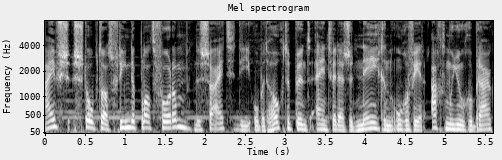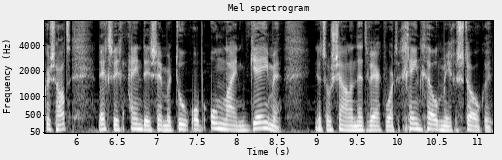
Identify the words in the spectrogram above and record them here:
Hives stopt als vriendenplatform. De site, die op het hoogtepunt eind 2009 ongeveer 8 miljoen gebruikers had... legt zich eind december toe op online gamen. In het sociale netwerk wordt geen geld meer gestoken.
